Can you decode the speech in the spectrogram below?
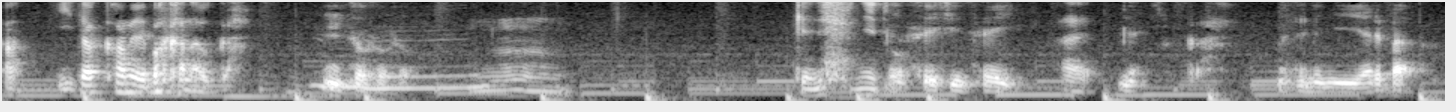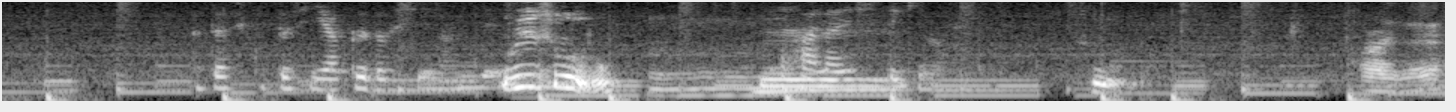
あ、抱かねば叶うか。うんそうそうそううん。現実にと。誠心誠意、はい。ね、そっか。真面目にやれば。私今年厄年なんでえ、そうなの？お祓いしてきましたそうなはいね。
